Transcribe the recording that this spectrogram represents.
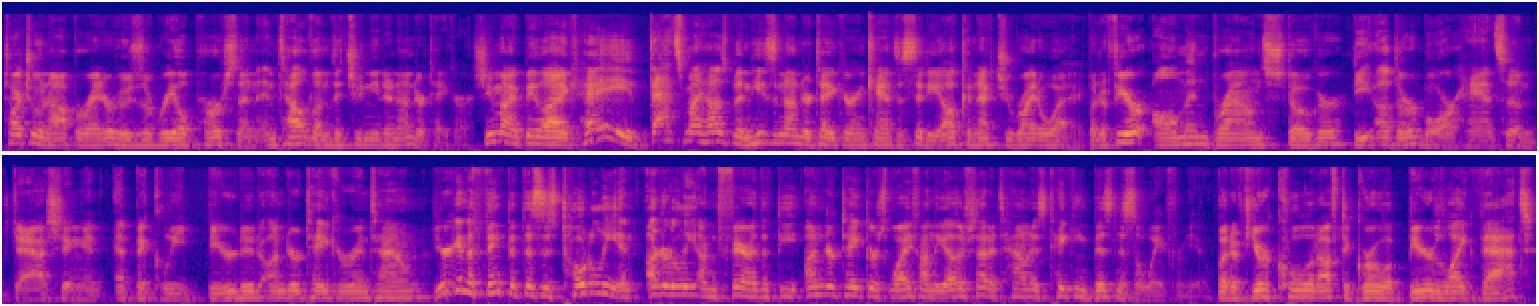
talk to an operator who's a real person, and tell them that you need an undertaker. She might be like, hey, that's my husband, he's an undertaker in Kansas City, I'll connect you right away. But if you're Almon Brown Strowger, the other more handsome, dashing, and epically bearded undertaker in town, town, you're gonna think that this is totally and utterly unfair that the Undertaker's wife on the other side of town is taking business away from you. But if you're cool enough to grow a beard like that,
